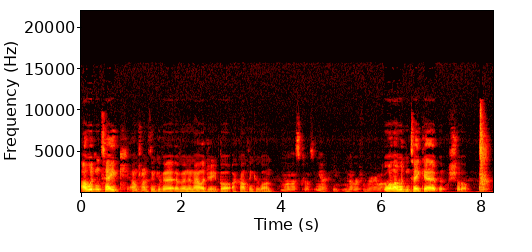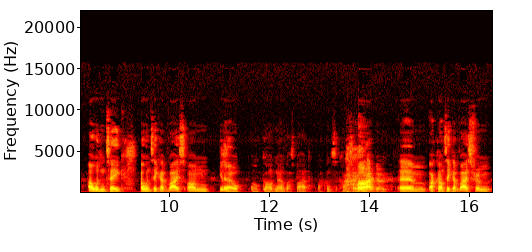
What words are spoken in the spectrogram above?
I wouldn't take. I'm trying to think of a of an analogy, but I can't think of one. Well, that's because yeah, you- you're not riffing very well. Well, I wouldn't take a. Shut up. I wouldn't take. I wouldn't take advice on. You know. Oh God, no, that's bad. I couldn't. I can't say oh, that. I don't. Um, I can't take advice from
